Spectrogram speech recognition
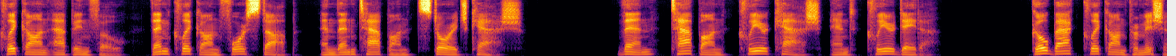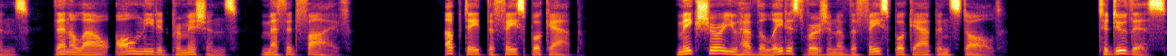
click on App Info, then click on Force Stop, and then tap on Storage Cache. Then, tap on Clear Cache and Clear Data. Go back click on Permissions, then allow all needed permissions, Method 5. Update the Facebook app. Make sure you have the latest version of the Facebook app installed. To do this,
